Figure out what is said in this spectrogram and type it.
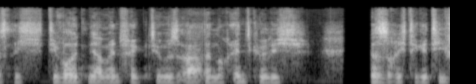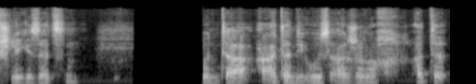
weiß nicht, die wollten ja im Endeffekt die USA dann noch endgültig also richtige Tiefschläge setzen. Und da hat dann die USA schon noch, hatte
